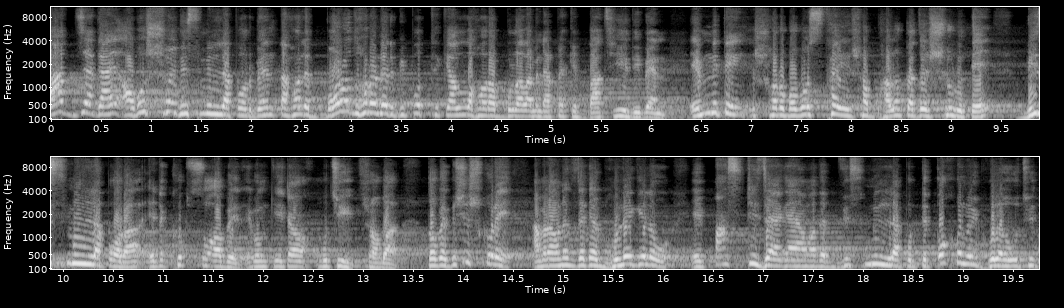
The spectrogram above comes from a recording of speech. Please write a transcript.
পাঁচ জায়গায় অবশ্যই বিসমিল্লা পড়বেন, তাহলে বড় ধরনের বিপদ থেকে আল্লাহ রাব্বুল আলমিন আপনাকে বাঁচিয়ে দিবেন। এমনিতেই সর্বাবস্থায় সব ভালো কাজের শুরুতে বিসমিল্লা পড়া, এটা খুব সবের এবং কি এটা উচিত সবার। তবে বিশেষ করে আমরা অনেক জায়গায় ভুলে গেলেও এই পাঁচটি জায়গায় আমাদের বিসমিল্লা পড়তে কখনোই ভুলা উচিত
